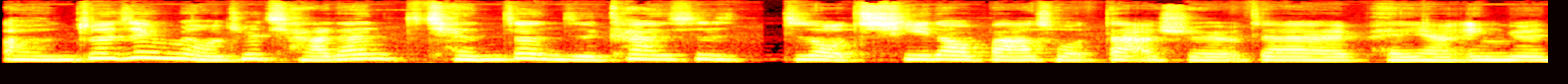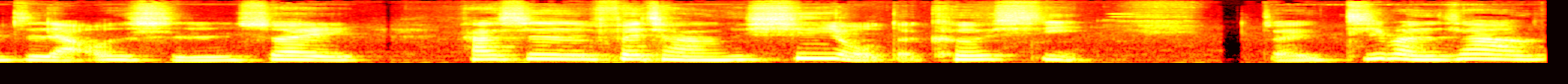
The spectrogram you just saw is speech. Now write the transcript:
嗯，最近没有去查，但前阵子看是只有七到八所大学有在培养音乐治疗师，所以它是非常稀有的科系。对，基本上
